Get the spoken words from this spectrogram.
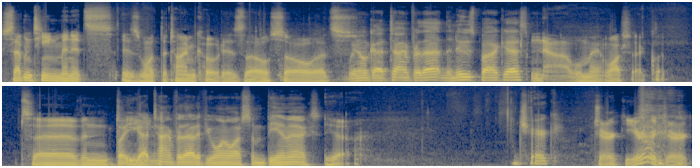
Seventeen minutes is what the time code is, though. So that's We don't got time for that in the news podcast, nah. We'll ma- watch that clip. Seven. but you got time for that if you want to watch some BMX. Yeah, Jerk. jerk. You're a jerk.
